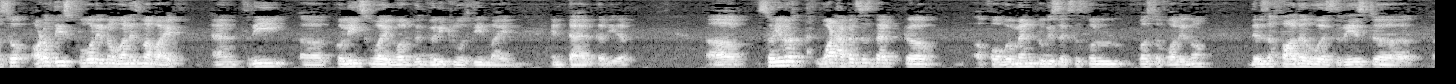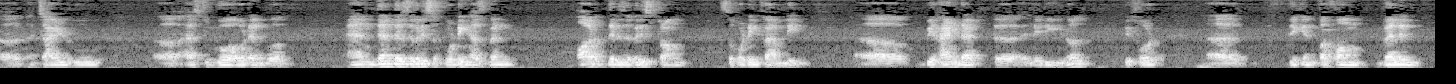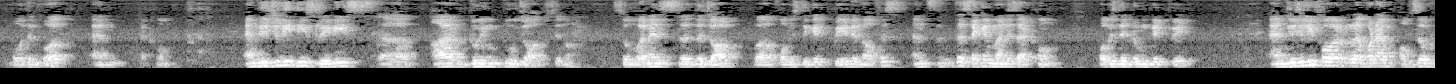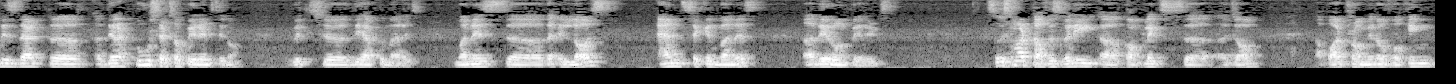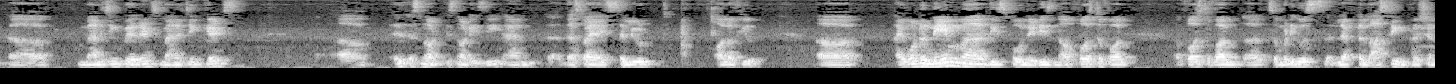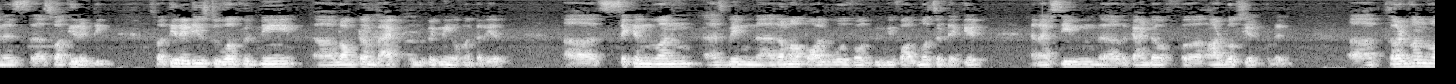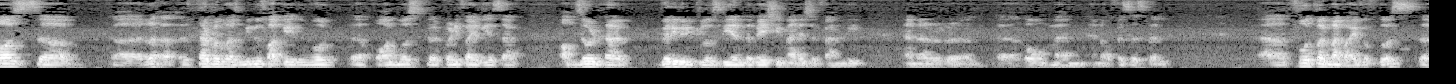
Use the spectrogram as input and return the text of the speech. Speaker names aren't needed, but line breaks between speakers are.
so out of these four, you know, one is my wife and three uh, colleagues who I work with very closely in my entire career. Uh, so you know what happens is that uh, for women to be successful, first of all, you know, there is a father who has raised a, a child who uh, has to go out and work, and then there is a very supporting husband, or there is a very strong supporting family uh, behind that uh, lady. You know, before they can perform well in both in work and at home. And usually these ladies uh, are doing two jobs, you know. So one is uh, the job uh, for which they get paid in office, and the second one is at home, for which they don't get paid. And usually, for uh, what I've observed is that uh, there are two sets of parents, you know, which uh, they have to manage. One is the in-laws, and second one is their own parents. So it's not tough; it's very complex job. Apart from you know working managing parents, managing kids, uh, it's not it's not easy, and uh, that's why I salute all of you. Uh, I want to name uh, these four ladies now. First of all, uh, first of all, uh, somebody who's left a lasting impression is Swathi Reddy. Swathi Reddy used to work with me long term back in the beginning of my career. second one has been Rama Paul, who worked with me for almost a decade, and I've seen the kind of hard work she had put in. third one was third one was Minoo Phakey, who worked uh, for almost uh, 25 years. I've observed her very, very closely and the way she managed her family and her uh, uh, home and, and, office as well. Uh, fourth one, my wife, of course,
